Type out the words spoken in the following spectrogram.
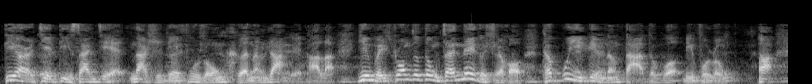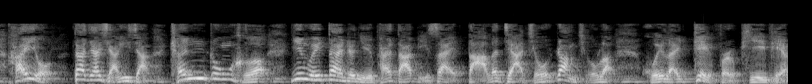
第二届、第三届，那是李富荣可能让给他了，因为庄则栋在那个时候他不一定能打得过李富荣啊。还有，大家想一想，陈忠和因为带着女排打比赛，打了假球让球了，回来这份批评。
